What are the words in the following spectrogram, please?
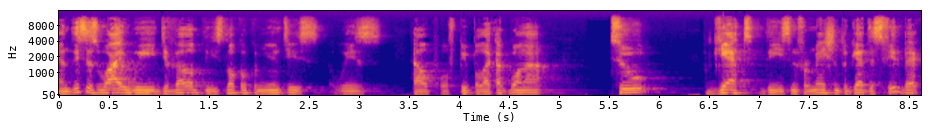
And this is why we develop these local communities with help of people like Agbona to get this information, to get this feedback,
